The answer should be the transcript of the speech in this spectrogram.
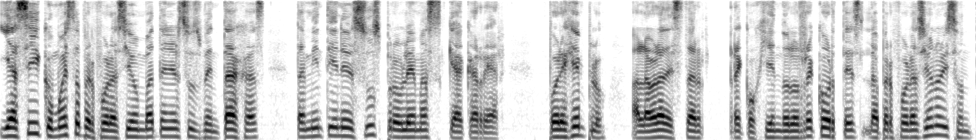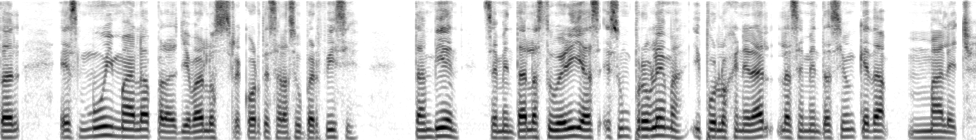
Y así como esta perforación va a tener sus ventajas, también tiene sus problemas que acarrear. Por ejemplo, a la hora de estar recogiendo los recortes, la perforación horizontal es muy mala para llevar los recortes a la superficie. También, cementar las tuberías es un problema y por lo general la cementación queda mal hecha,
